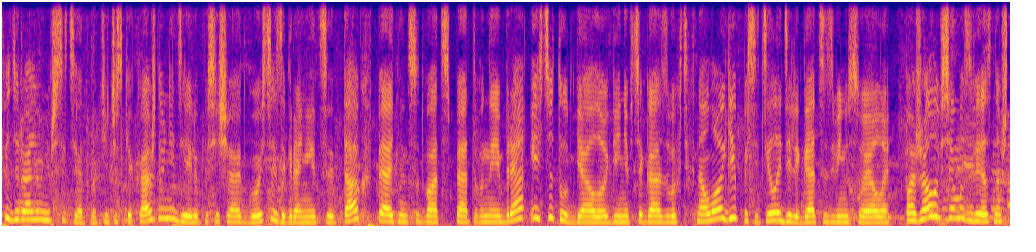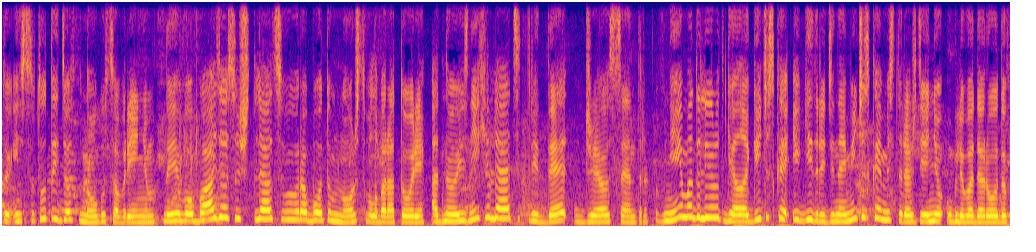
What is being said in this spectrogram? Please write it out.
федеральный университет практически каждую неделю посещают гости из-за границы. Так, в пятницу 25 ноября Институт геологии и нефтегазовых технологий посетила делегация из Венесуэлы. Пожалуй, всем известно, что институт идет в ногу со временем. На его базе осуществляют свою работу множество лабораторий. Одной из них является 3D Geocenter. В ней моделируют геологическое и гидродинамическое месторождение углеводородов.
